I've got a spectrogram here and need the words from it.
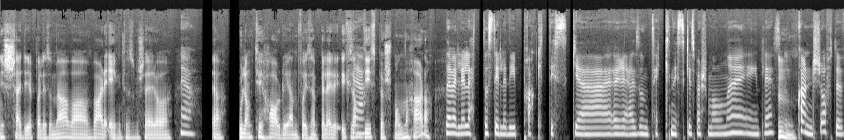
nysgjerrige på liksom, ja, hva, hva er det egentlig som skjer, og Ja. ja, hvor lang tid har du igjen, for eksempel, eller Ja. de spørsmålene her, da. Det er veldig lett å stille de praktiske, sånn tekniske spørsmålene, egentlig. Så Mm. Kanskje ofte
